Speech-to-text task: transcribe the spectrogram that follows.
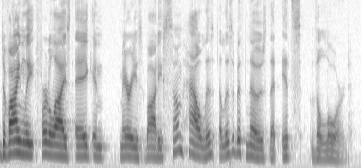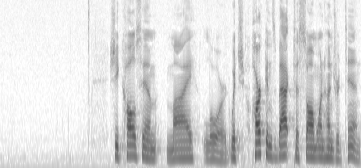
divinely fertilized egg in Mary's body, somehow Elizabeth knows that it's the Lord. She calls him my Lord, which harkens back to Psalm 110,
